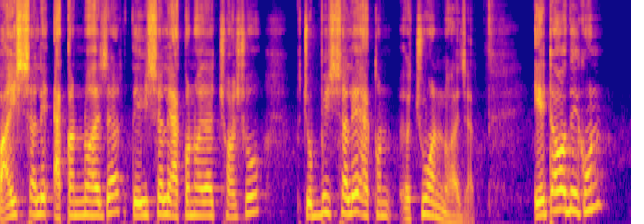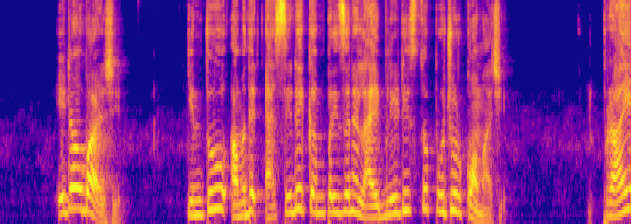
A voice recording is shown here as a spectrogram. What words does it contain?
বাইশ সালে একান্ন হাজার, তেইশ সালে একান্ন হাজার ছশো চব্বিশ সালে এখন চুয়ান্ন হাজার। এটাও দেখুন, এটাও বাড়ছে। কিন্তু আমাদের অ্যাসেডের কম্প্যারিজনে লাইবিলিটিস তো প্রচুর কম আছে। প্রায়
